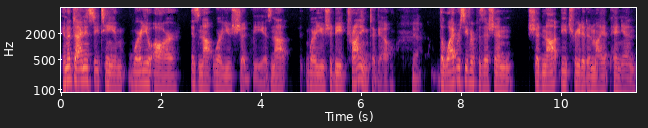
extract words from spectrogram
In a dynasty team where you are is not where you should be, is not where you should be trying to go. Yeah. The wide receiver position should not be treated, in my opinion,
